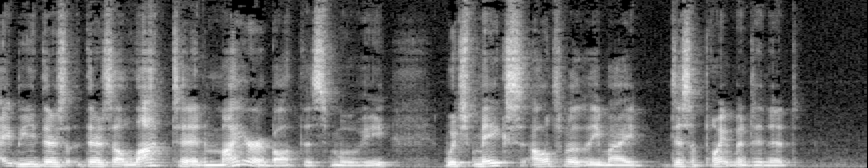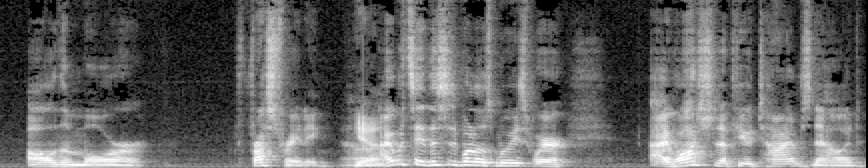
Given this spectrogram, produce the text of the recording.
I mean, there's there's a lot to admire about this movie which makes ultimately my disappointment in it all the more frustrating. Uh, yeah. I would say this is one of those movies where I watched it a few times now, and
